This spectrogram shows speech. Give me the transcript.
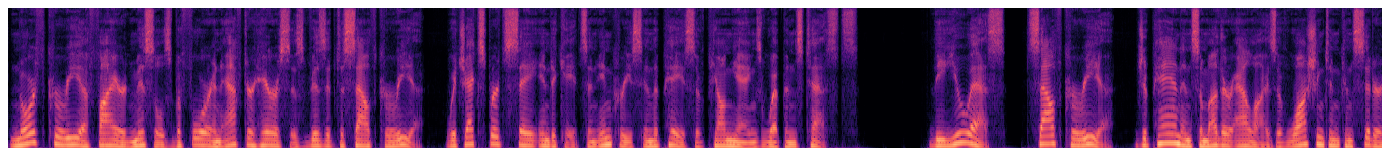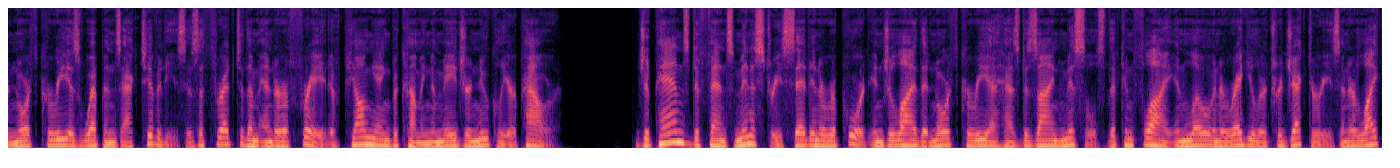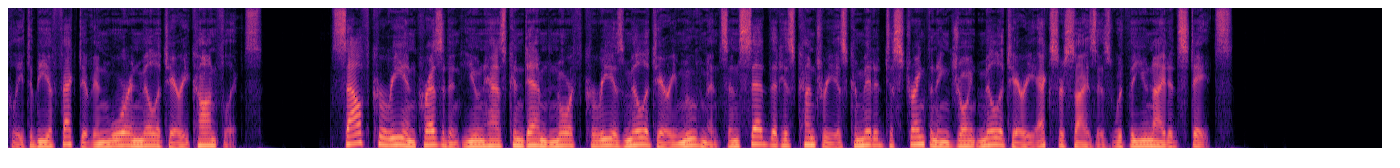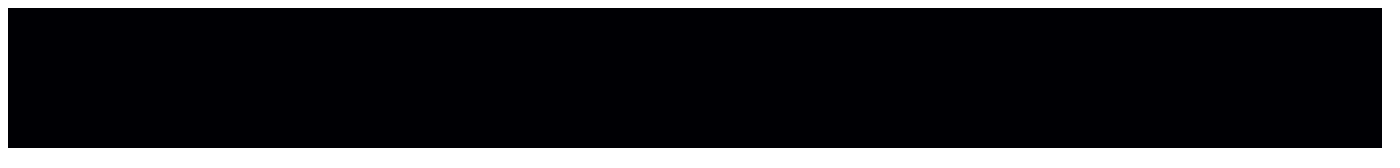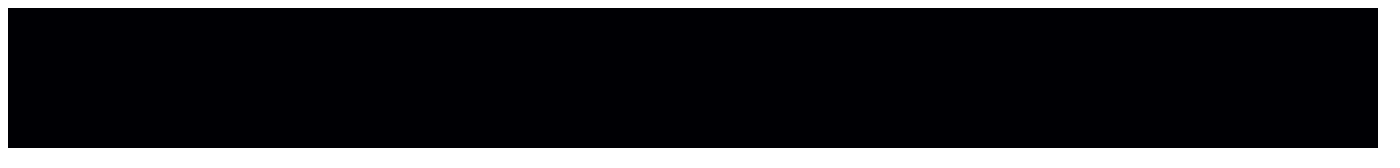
North Korea fired missiles before and after Harris's visit to South Korea, which experts say indicates an increase in the pace of Pyongyang's weapons tests. The US, South Korea, Japan and some other allies of Washington consider North Korea's weapons activities as a threat to them and are afraid of Pyongyang becoming a major nuclear power. Japan's defense ministry said in a report in July that North Korea has designed missiles that can fly in low and irregular trajectories and are likely to be effective in war and military conflicts. South Korean President Yoon has condemned North Korea's military movements and said that his country is committed to strengthening joint military exercises with the United States.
